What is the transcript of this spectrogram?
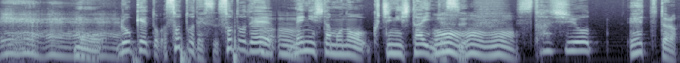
ええもうロケとか外です。外でうんうん。目にしたものを口にしたいんです、うんうんうん。スタジオえ？って言ったら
